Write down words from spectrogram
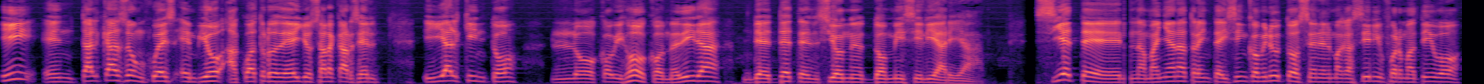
Y en tal caso un juez envió a cuatro de ellos a la cárcel y al quinto lo cobijó con medida de detención domiciliaria. Siete en la mañana, 35 minutos en el magazine informativo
